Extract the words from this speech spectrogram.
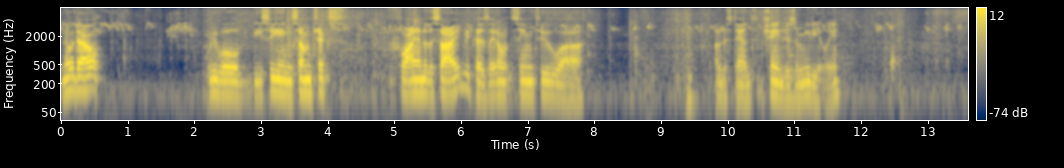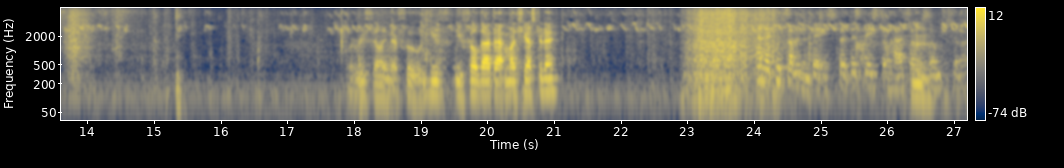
No doubt we will be seeing some chicks fly into the side because they don't seem to uh, understand changes immediately. We're their food. You you filled out that much yesterday? And I put some in the base, but this base still has some, Hmm. so I'm just gonna.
